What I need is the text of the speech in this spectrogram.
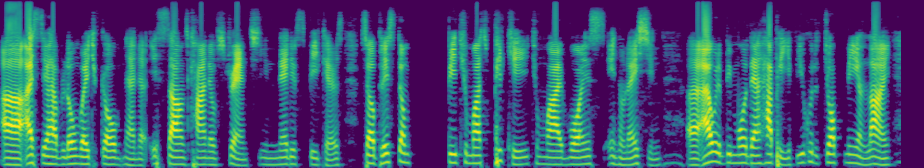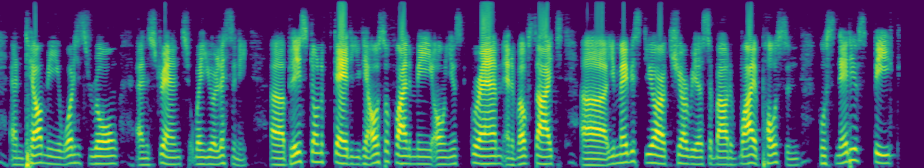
uh, I still have a long way to go and it sounds kind of strange in native speakers, so please don't be too much picky to my voice intonation, uh, I would be more than happy if you could drop me a line and tell me what is wrong and strange when you're listening. Uh, please don't forget you can also find me on Instagram and website. Uh, you maybe still are curious about why a person whose native speak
